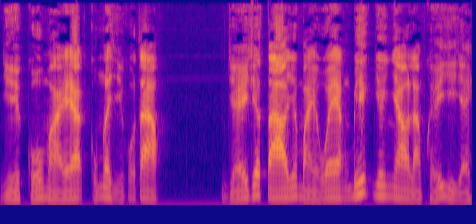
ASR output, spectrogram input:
Việc của mày cũng là việc của tao. Vậy chứ tao với mày quen biết với nhau làm khỉ gì vậy?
